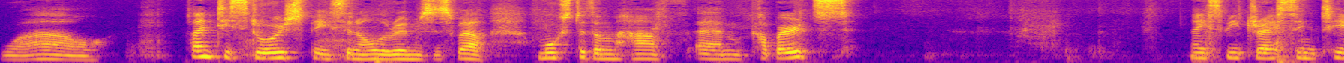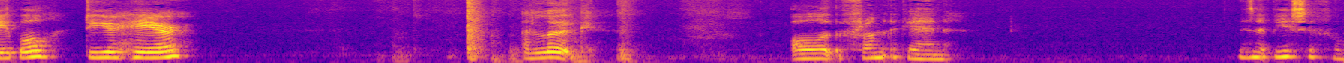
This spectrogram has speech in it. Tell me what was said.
Wow. Plenty storage space in all the rooms as well. Most of them have um, cupboards. Nice wee dressing table. Do your hair. And look, all at the front again. Isn't it beautiful?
